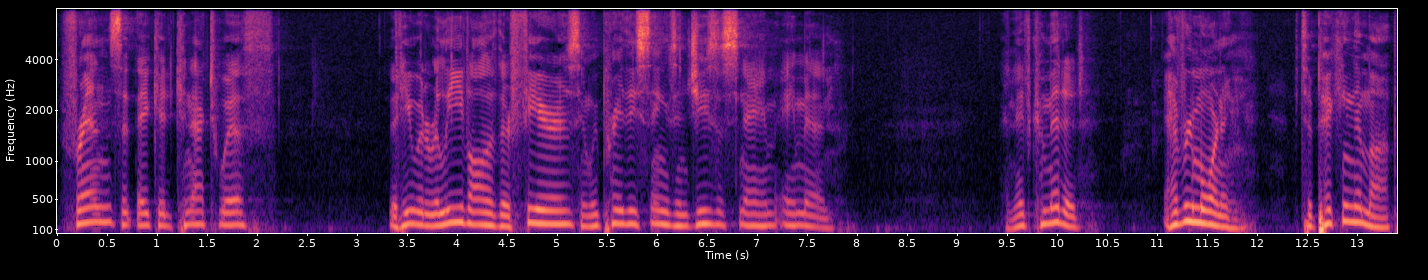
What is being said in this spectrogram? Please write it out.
friends that they could connect with, that He would relieve all of their fears. And we pray these things in Jesus' name. Amen. And they've committed every morning to picking them up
